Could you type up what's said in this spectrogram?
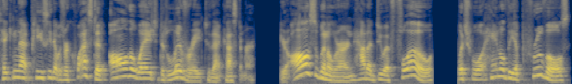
taking that PC that was requested all the way to delivery to that customer. You're also going to learn how to do a flow which will handle the approvals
